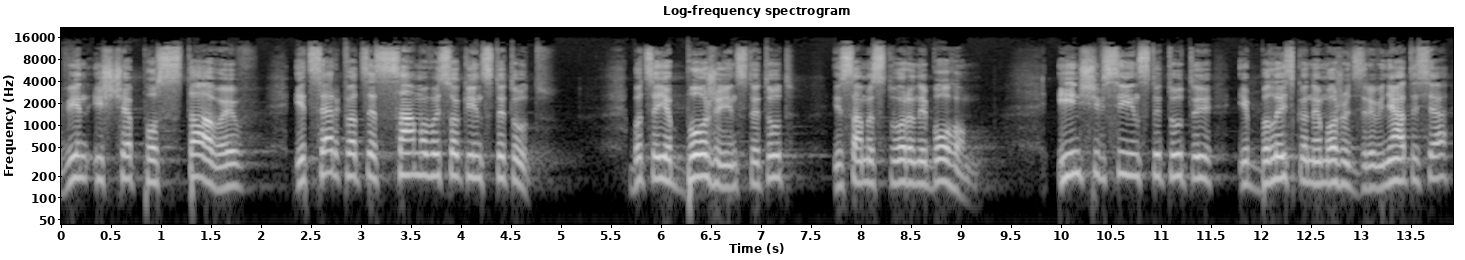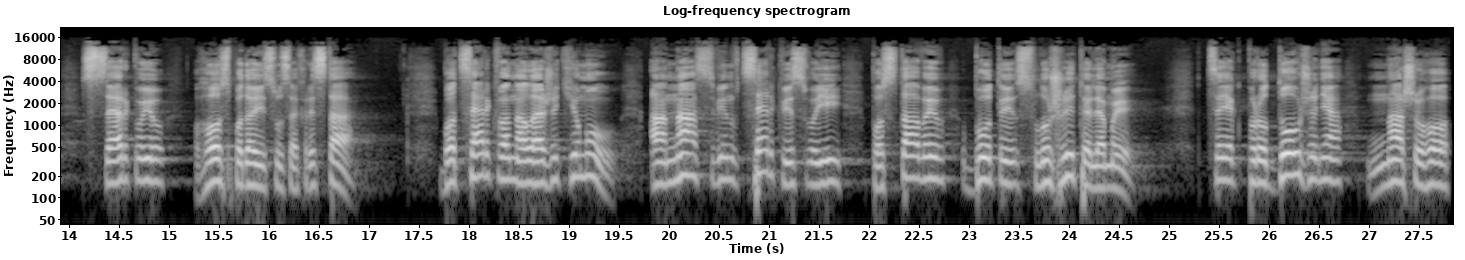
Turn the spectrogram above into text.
Він іще поставив, і церква це самовисокий інститут, бо це є Божий інститут і саме створений Богом. Інші всі інститути і близько не можуть зрівнятися з церквою Господа Ісуса Христа. Бо церква належить йому, а нас Він в церкві своїй поставив бути служителями. Це як продовження нашого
